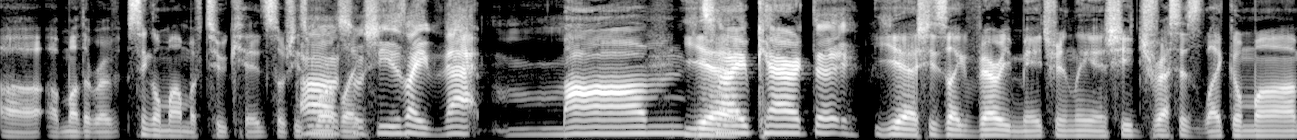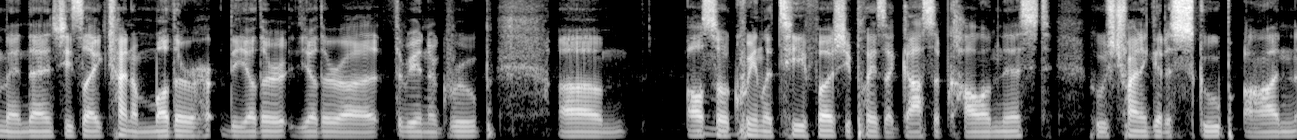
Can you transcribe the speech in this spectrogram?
uh, a mother of single mom of two kids, so she's more Oh, of like so she's like that mom Yeah. type character. Yeah, she's like very matronly, and she dresses like a mom, and then she's like trying to mother her, the other the other uh, three in a group. Um, also, Queen Latifah, she plays a gossip columnist who's trying to get a scoop on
